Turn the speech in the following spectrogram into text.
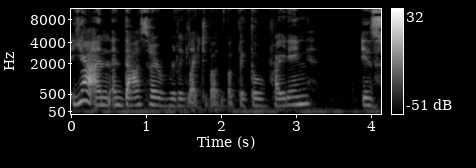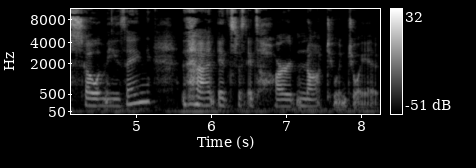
yeah and and that's what i really liked about the book like the writing is so amazing that it's just it's hard not to enjoy it.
